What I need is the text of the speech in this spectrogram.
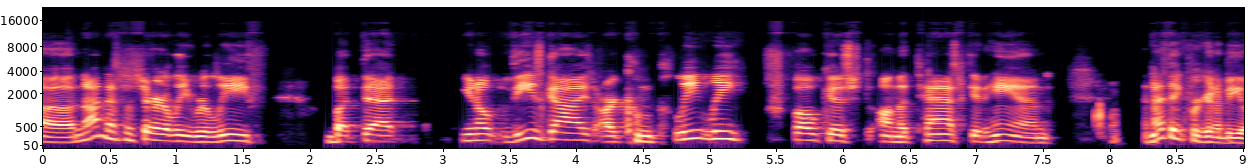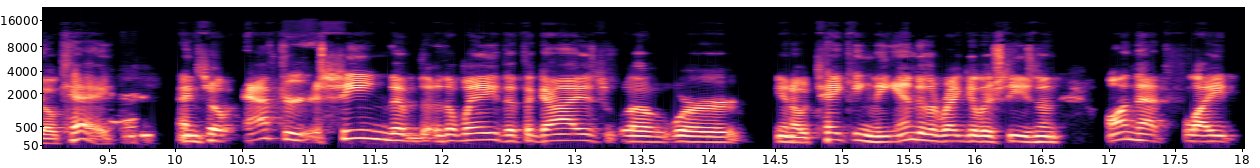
uh, not necessarily relief, but that you know these guys are completely focused on the task at hand, and I think we're going to be okay. And so after seeing the the, the way that the guys uh, were, you know, taking the end of the regular season on that flight,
